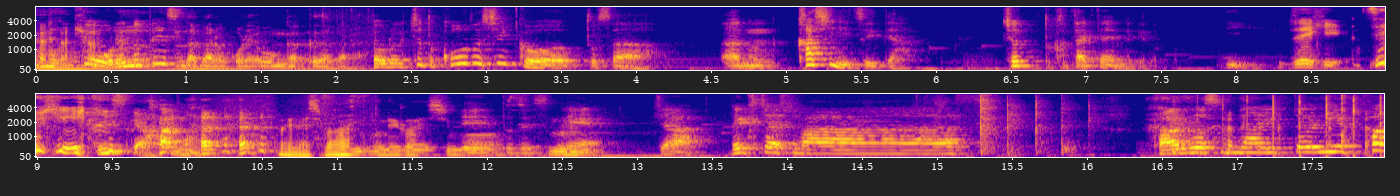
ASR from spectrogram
こ、もう今日俺のペースだから、これ音楽だから。俺ちょっとコード進行とさ、あの、うん歌詞について、ちょっと語りたいんだけど。いい？ぜひ。ぜひ。いいですか？お願いします。お願いします。えっとですね、じゃあ、レクチャーしまーす。カルロス・ナイト・ニッポン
